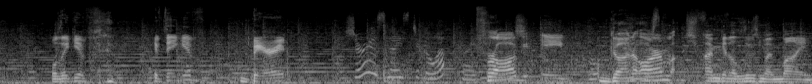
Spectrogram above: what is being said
Will they give, if they give Barret Sure is nice to go up for a Frog a gun arm, I'm gonna lose my mind.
